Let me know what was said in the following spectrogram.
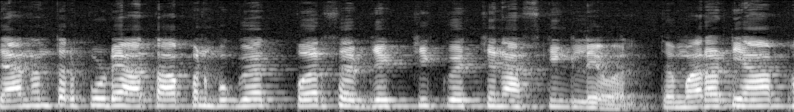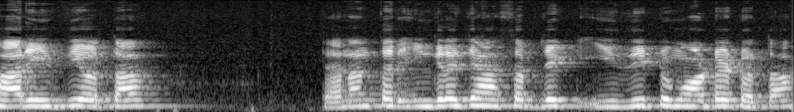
त्यानंतर पुढे आता आपण बघूयात पर सब्जेक्टची क्वेश्चन आस्किंग लेवल तर मराठी हा फार इझी होता. त्यानंतर इंग्रजी हा सब्जेक्ट इझी टू मॉडरेट होता.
